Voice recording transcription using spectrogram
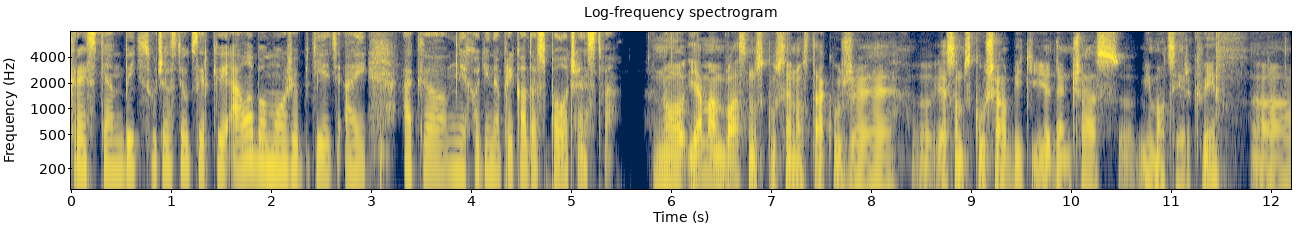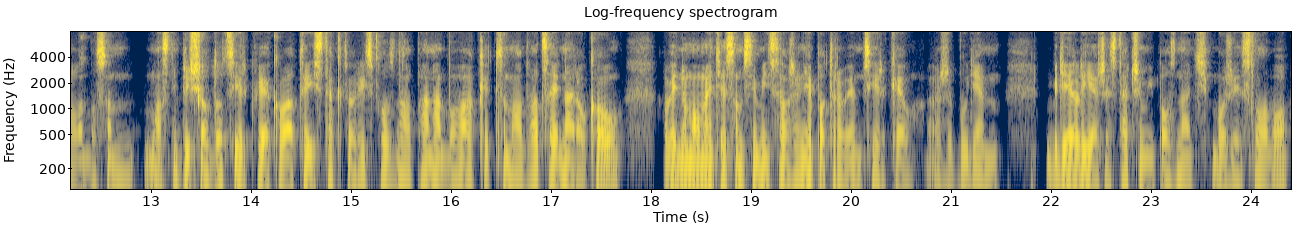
kresťan byť súčasťou církvy alebo môže bdieť aj, ak eh, nechodí napríklad do spoločenstva? No, ja mám vlastnú skúsenosť takú, že eh, ja som skúšal byť jeden čas mimo církvy, lebo som vlastne prišiel do církvy ako ateista, ktorý spoznal Pána Boha, keď som mal 21 rokov. A v jednom momente som si myslel, že nepotrebujem církev a že budem bdelý a že stačí mi poznať Božie slovo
